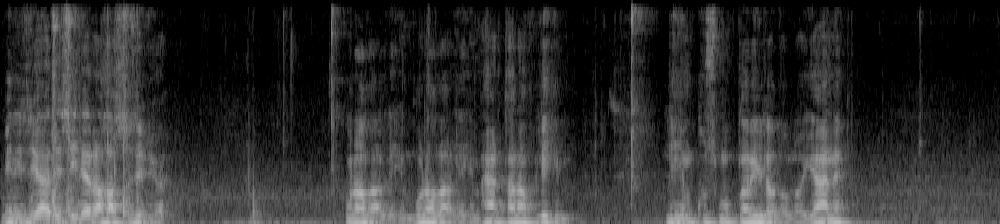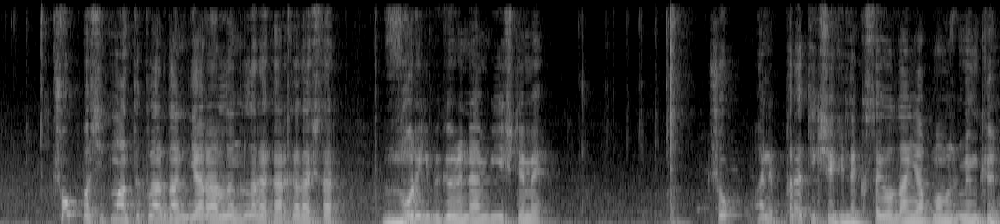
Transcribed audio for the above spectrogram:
beni ziyadesiyle rahatsız ediyor. Buralar lehim, buralar lehim, her taraf lehim. Lehim kusmuklarıyla dolu. Yani çok basit mantıklardan yararlanılarak arkadaşlar zor gibi görünen bir işlemi çok hani pratik şekilde kısa yoldan yapmamız mümkün.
